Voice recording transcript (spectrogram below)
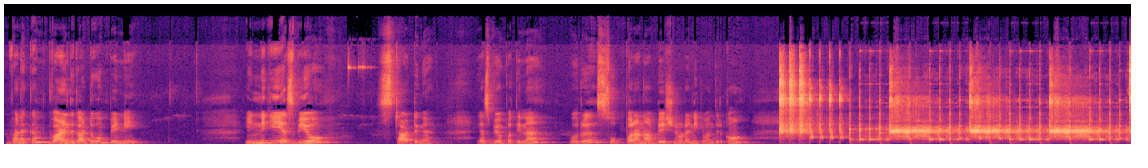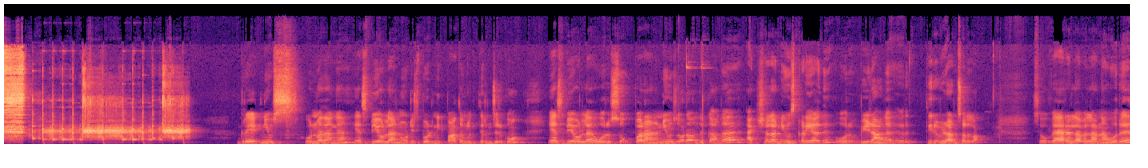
வணக்கம் வாழ்ந்து காட்டுவோம் பெண்ணே. இன்னைக்கு எஸ்பிஓ ஸ்டார்ட்டுங்க. எஸ்பிஓ பற்றின ஒரு சூப்பரான அப்டேஷனோட இன்னைக்கு வந்திருக்கோம். கிரேட் நியூஸ் உண்மைதாங்க. எஸ்பிஓவில் நோட்டீஸ் போர்டு இன்றைக்கி பார்த்தவங்களுக்கு தெரிஞ்சிருக்கும். எஸ்பிஓவில் ஒரு சூப்பரான நியூஸோடு வந்திருக்காங்க. ஆக்சுவலாக நியூஸ் கிடையாது. ஒரு விழாங்க. ஒரு திருவிழான்னு சொல்லலாம். ஸோ வேறு லெவலான ஒரு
